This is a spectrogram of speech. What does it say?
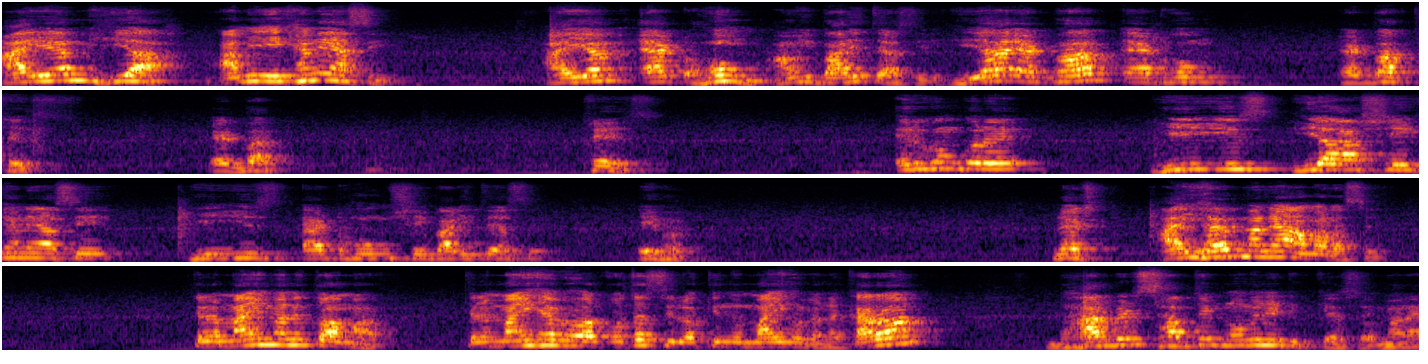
আই এম হিয়া আমি এখানে আছি। আই এম অ্যাট হোম আমি বাড়িতে আছি। Here adverb at home adverb phrase adverb phrase এরকম করে হি ইজ হিয়া সে এখানে আছে। হি ইজ অ্যাট হোম সে বাড়িতে আছে। এইভাবে। নেক্সট আই হ্যাভ মানে আমার আছে। তাহলে মাই মানে তো আমার। তাহলে মাই হ্যাভ হওয়ার কথা ছিল, কিন্তু মাই হবে না। কারণ ভার্বের সাবজেক্ট নমিনেটিভ কেস হয়। মানে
